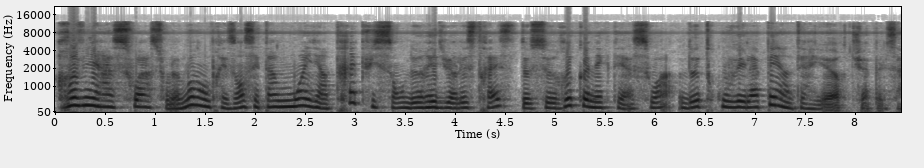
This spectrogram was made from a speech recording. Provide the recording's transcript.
Revenir à soi sur le moment présent, c'est un moyen très puissant de réduire le stress, de se reconnecter à soi, de trouver la paix intérieure, tu appelles ça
